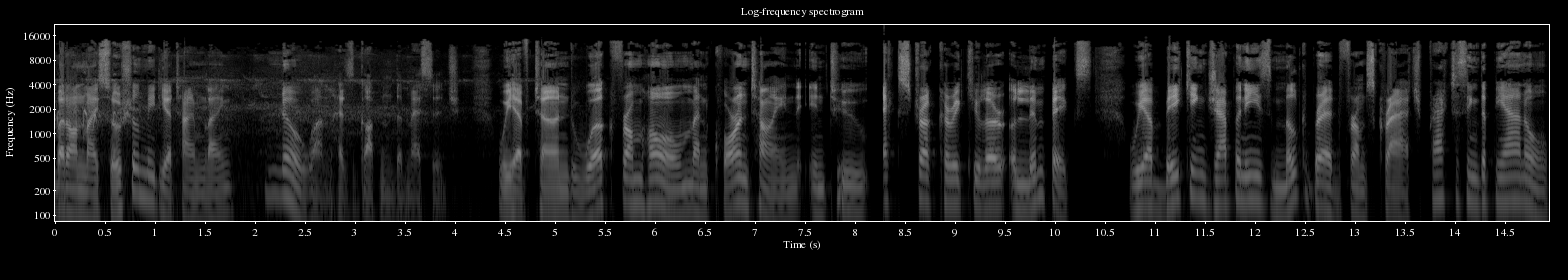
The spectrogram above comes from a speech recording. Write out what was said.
But on my social media timeline, no one has gotten the message we have turned work from home and quarantine into extracurricular Olympics. We are baking Japanese milk bread from scratch, practicing the piano,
